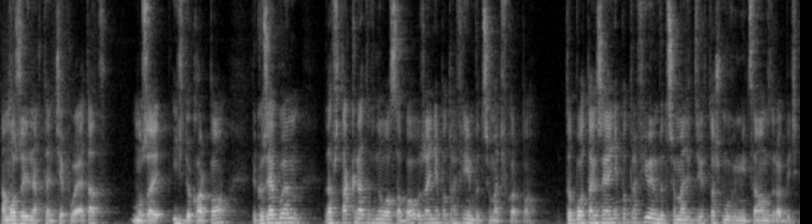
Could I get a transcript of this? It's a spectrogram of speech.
A może jednak ten ciepły etat? Może iść do korpo? Tylko, że ja byłem zawsze tak kreatywną osobą, że nie potrafiłem wytrzymać w korpo. To było tak, że ja nie potrafiłem wytrzymać, gdzie ktoś mówi mi, co mam zrobić.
